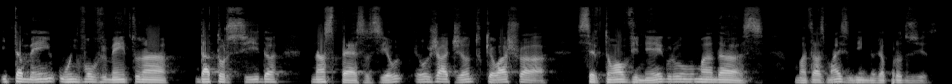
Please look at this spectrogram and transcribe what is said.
e também o envolvimento na da torcida nas peças. E eu, eu já adianto que eu acho a Sertão Alvinegro uma das, uma das mais lindas já produzidas.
